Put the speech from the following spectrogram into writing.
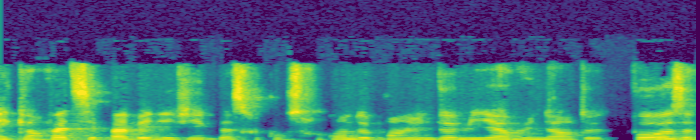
Et qu'en fait, c'est pas bénéfique parce qu'on se rend compte de prendre une demi-heure, une heure de pause,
